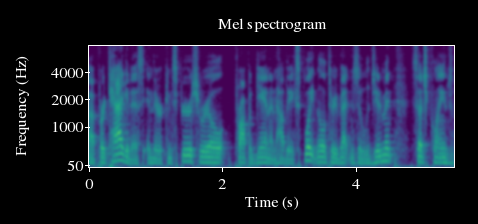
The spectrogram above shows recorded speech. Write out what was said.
uh, protagonist in their conspiratorial propaganda and how they exploit military veterans to legitimate such claims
